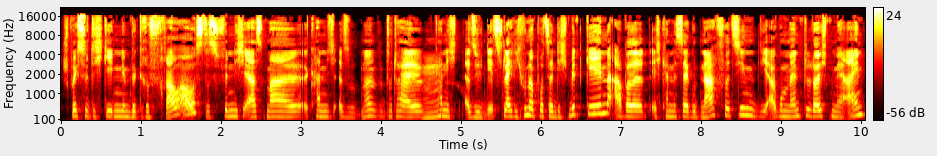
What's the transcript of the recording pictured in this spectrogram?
sprichst du dich gegen den Begriff Frau aus, das finde ich erstmal, kann ich, also ne, total, hm. kann ich, also jetzt vielleicht nicht hundertprozentig mitgehen, aber ich kann das sehr gut nachvollziehen, die Argumente leuchten mir ein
